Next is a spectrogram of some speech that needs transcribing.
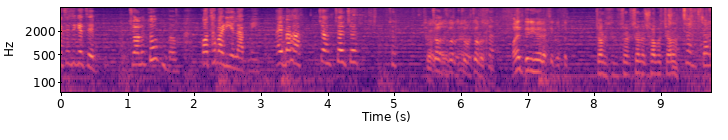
আচ্ছা ঠিক আছে। চলো তো কথা বাড়িয়ে লাভ নেই। আই বাবা চল চল চল চল। চলো চলো চলো চলো অনেক দেরি হয়ে গেছে চলো চলো চলো চলো সবাই চলো। চল চল।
